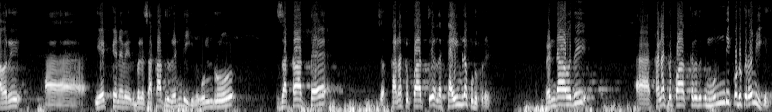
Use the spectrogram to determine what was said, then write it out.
அவர் ஏற்கனவே இப்போ சக்காத்தில் ரெண்டு இது ஒன்று ஜக்காத்தை கணக்கு பார்த்து அந்த டைமில் கொடுக்குறது ரெண்டாவது கணக்கு பார்க்கறதுக்கு முந்தி கொடுக்குறதும் இருக்குது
